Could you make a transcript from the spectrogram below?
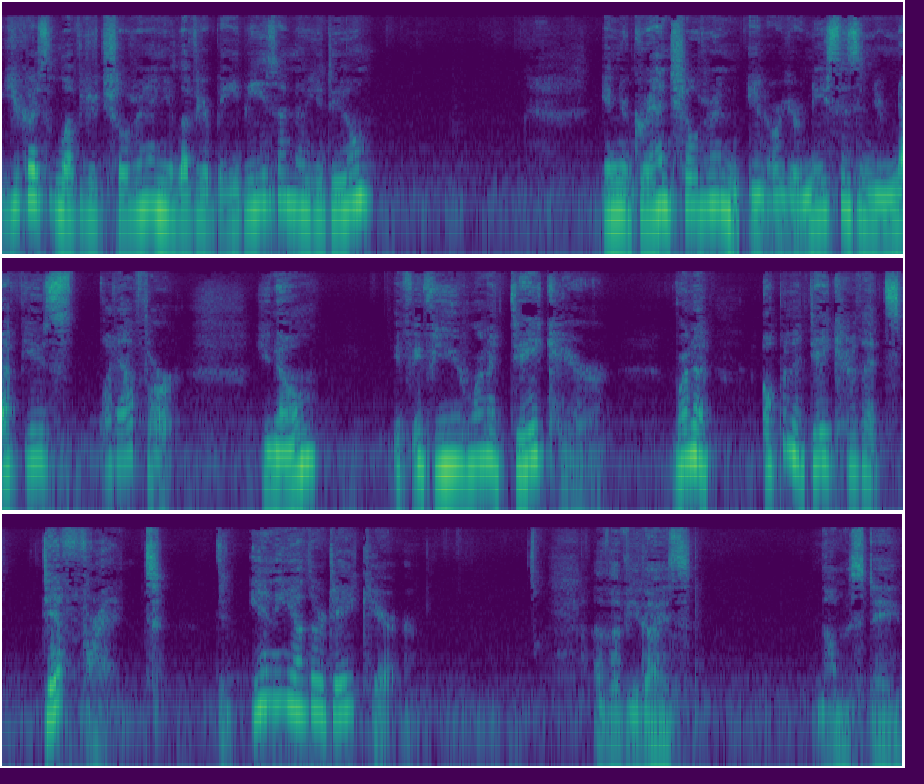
you guys love your children and you love your babies. I know you do. And your grandchildren and or your nieces and your nephews, whatever. You know, if, if you run a daycare, run a, open a daycare that's different than any other daycare. I love you guys. Namaste.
